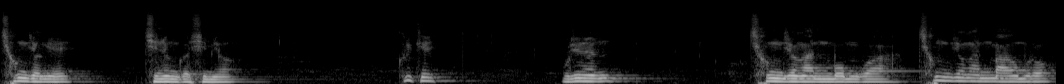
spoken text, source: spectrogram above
청정해지는 것이며 그렇게 우리는 청정한 몸과 청정한 마음으로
